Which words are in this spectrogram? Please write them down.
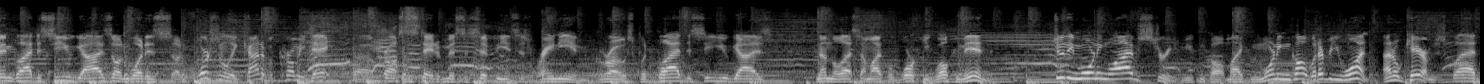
In. Glad to see you guys on what is unfortunately kind of a crummy day uh, across the state of Mississippi. It's just rainy and gross, but glad to see you guys nonetheless. I'm Michael Borky. Welcome in to the morning live stream. You can call it Mike in the morning, you can call it whatever you want. I don't care. I'm just glad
